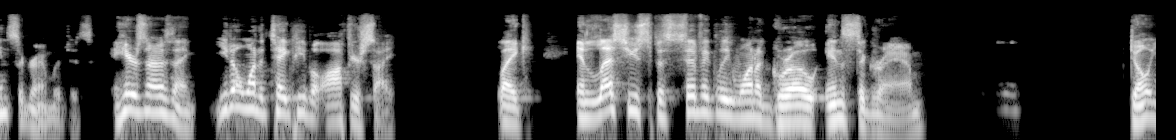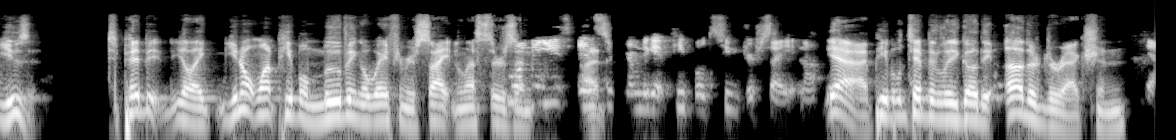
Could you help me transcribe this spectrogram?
Instagram widgets. here's another thing: you don't want to take people off your site. Like unless you specifically want to grow Instagram, don't use it. To pivot, you like you don't want people moving away from your site unless there's you an. use Instagram uh, to get people to your site. yeah, people typically go the other direction. Yeah.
